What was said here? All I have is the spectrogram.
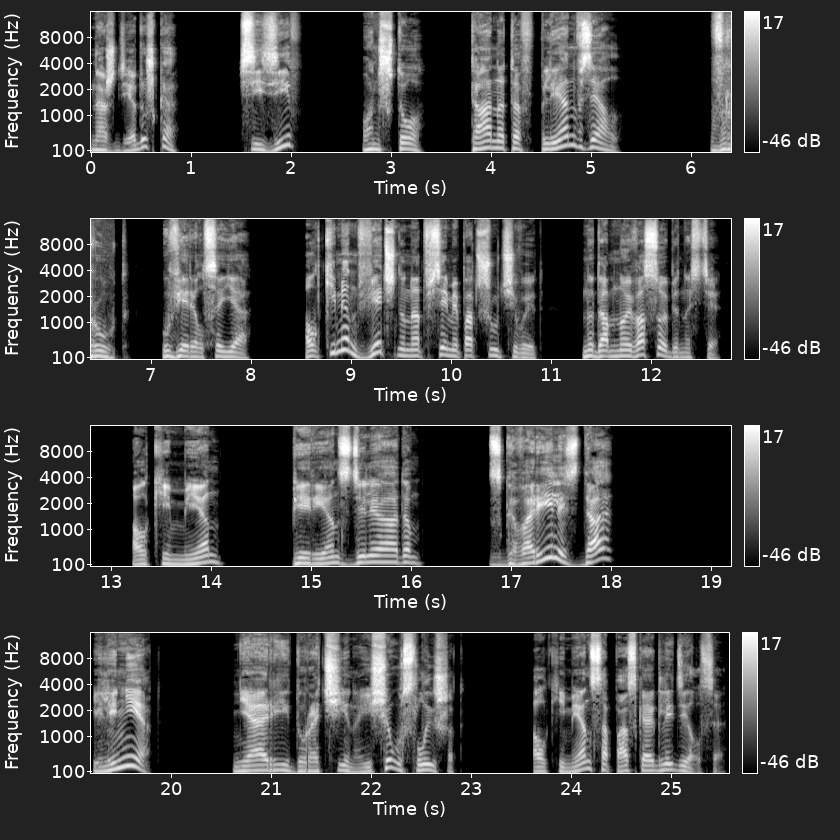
«Наш дедушка? Сизиф? Он что, Таната в плен взял?» «Врут», — уверился я. «Алкимен вечно над всеми подшучивает, надо мной в особенности». «Алкимен? Перен с Делиадом? Сговорились, да? Или нет?» «Не ори, дурачина, еще услышат!» Алкимен с опаской огляделся.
